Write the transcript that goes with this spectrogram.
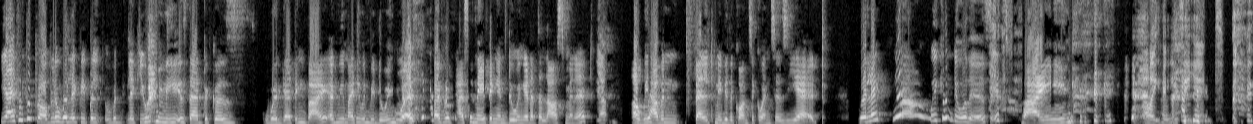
Yeah, I think the problem with like people with like you and me is that because we're getting by and we might even be doing well by procrastinating and doing it at the last minute. Yeah uh, we haven't felt maybe the consequences yet. We're like, yeah, we can do this. It's fine. I like how you say it.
